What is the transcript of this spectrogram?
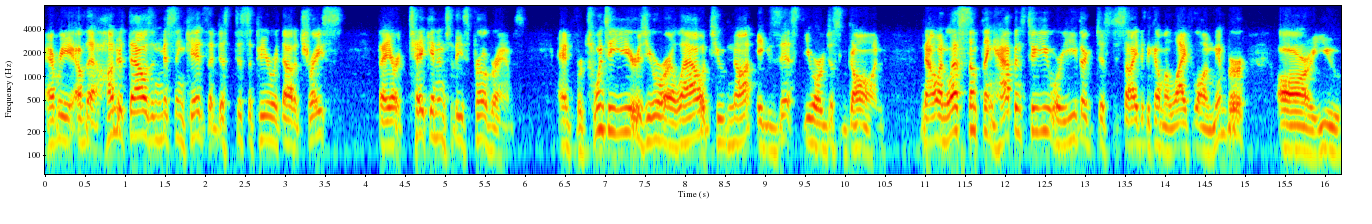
Every of the 100000 missing kids that just disappear without a trace they are taken into these programs. And for 20 years you are allowed to not exist. You are just gone. Now unless something happens to you or you either just decide to become a lifelong member or you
